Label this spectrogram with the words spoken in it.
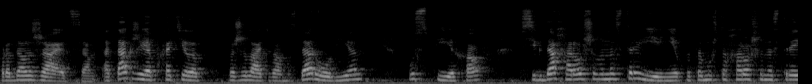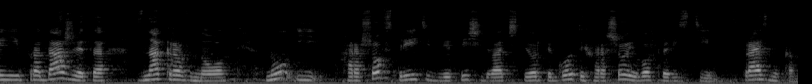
продолжается. А также я бы хотела пожелать вам здоровья, успехов, всегда хорошего настроения, потому что хорошее настроение и продажи – это знак равно. Ну и хорошо встретить 2024 год и хорошо его провести. С праздником!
